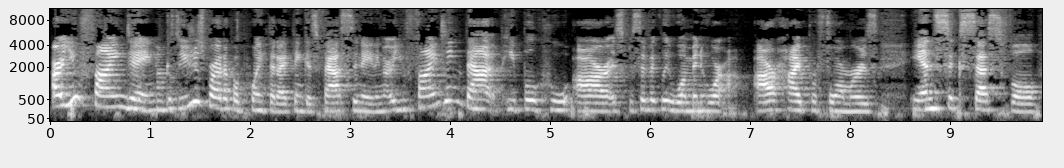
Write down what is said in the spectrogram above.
Are you finding, because you just brought up a point that I think is fascinating, are you finding that people who are, specifically women who are, are high performers and successful,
